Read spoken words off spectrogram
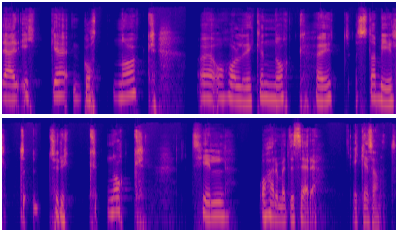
Det er ikke godt nok øh, og holder ikke nok høyt, stabilt trykk nok til å hermetisere. Ikke sant.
